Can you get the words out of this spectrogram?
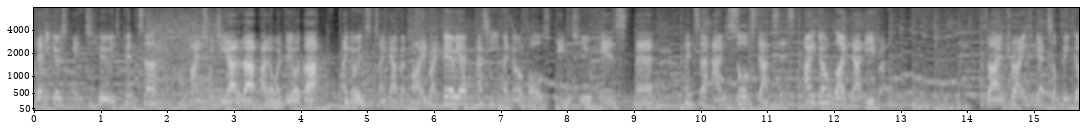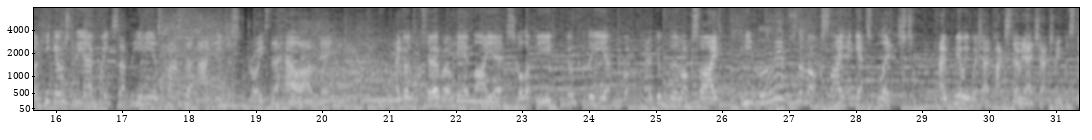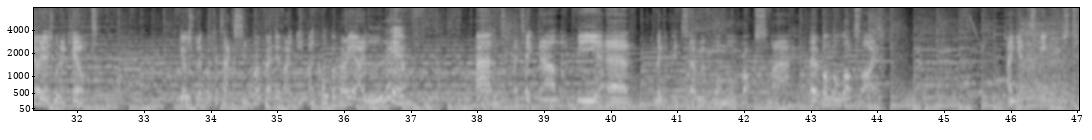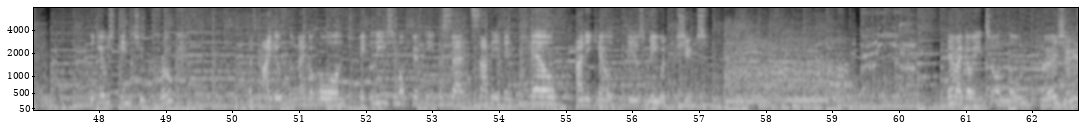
Then he goes into his Pinsir. I'm switching out of that. I don't want to deal with that. I go into Tank Abbott my Rhyperior as he Mega Evolves into his uh, Pinsir and Swords Dances. I don't like that either. So I'm trying to get something done. He goes for the Earthquake, sadly he is faster and he destroys the hell out of me. I go into Turbo here, my uh, Scolipede, go for the uh, uh, go for the Rock Slide. He lives the Rock Slide and gets flinched. I really wish I'd packed Stone Edge actually, because Stone Edge would have killed. Goes for the quick attack, super effective. I eat my Colbur Berry, I live, and I take down the uh, Mega Pinsir with one more Rock Slide, uh, one more Rock Slide, and get the speed boost. He goes into Croak, as I go for the Mega Horn. It leaves him on 15%. Sadly, it didn't kill, and he kills me with Pursuit. Here I go into Alolan Persian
